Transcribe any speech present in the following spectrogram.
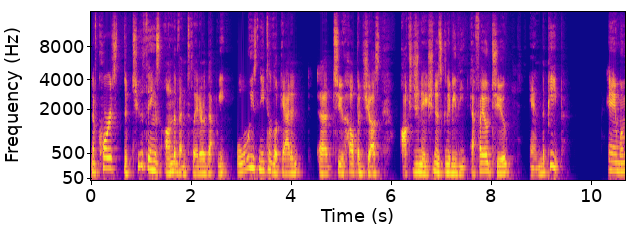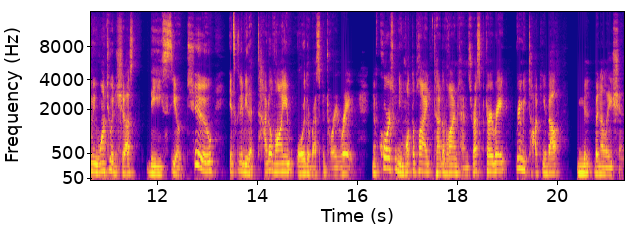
And of course, the two things on the ventilator that we always need to look at and uh, to help adjust oxygenation is going to be the FiO2 and the PEEP. And when we want to adjust the CO2, it's going to be the tidal volume or the respiratory rate. And of course, when you multiply tidal volume times respiratory rate, we're going to be talking about ventilation.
